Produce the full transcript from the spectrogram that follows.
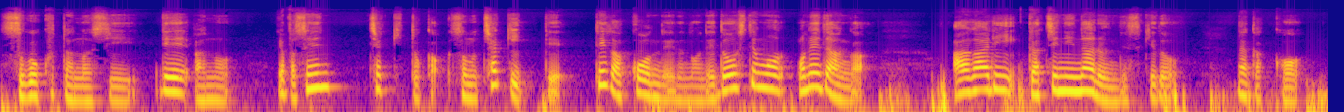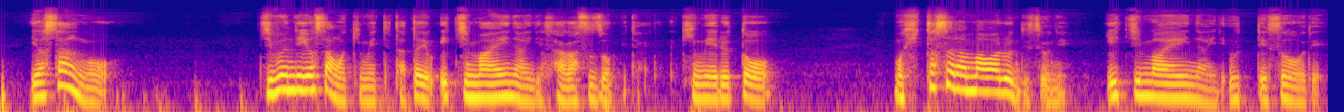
すごく楽しい。で、あの、やっぱ洗濯機とか、その茶器って手が込んでるので、どうしてもお値段が上がりがちになるんですけど、なんかこう、予算を自分で予算を決めて、例えば1万円以内で探すぞみたいな決めると、もうひたすら回るんですよね。1万円以内で売ってそうで、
